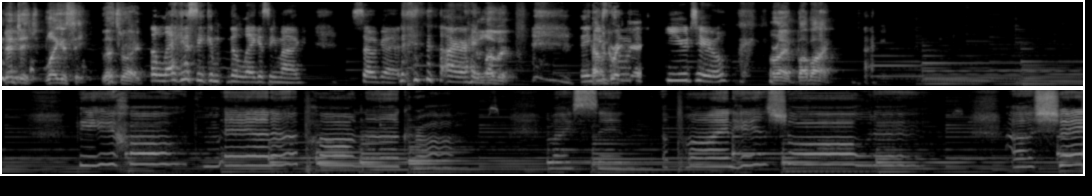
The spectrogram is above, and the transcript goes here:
Vintage legacy. That's right. The legacy, the legacy mug. So good. All right. I love it. Thank Have you. a great so day. You too. All right. Bye-bye. Bye. Behold the man upon a cross, my sin upon his shoulders, ashamed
